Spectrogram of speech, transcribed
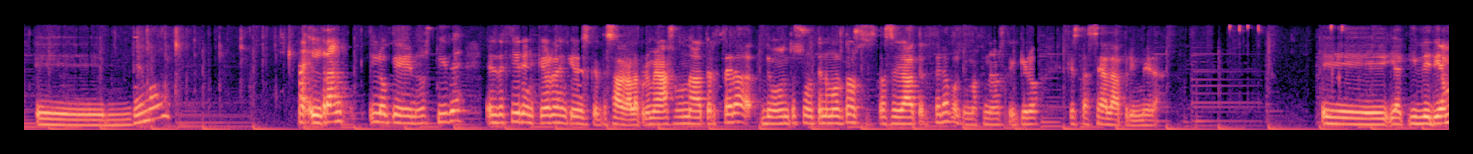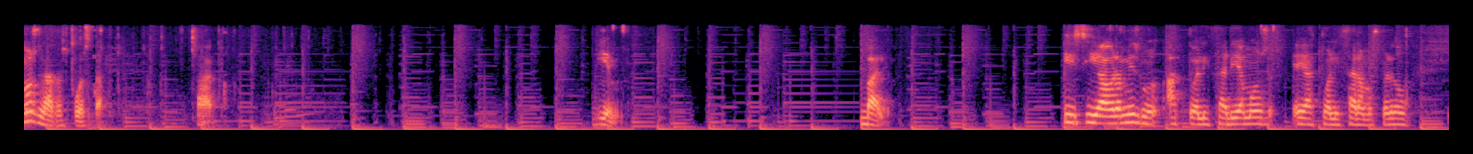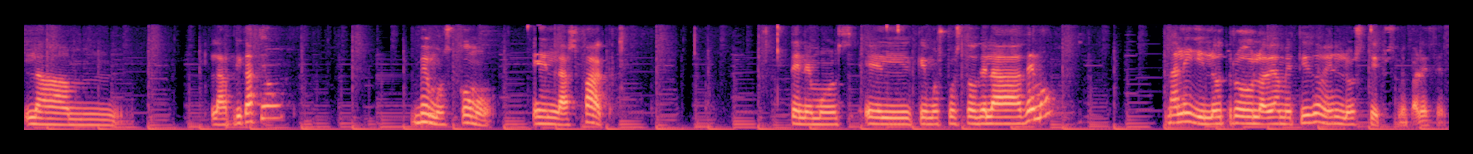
poner demo el rank lo que nos pide es decir en qué orden quieres que te salga, la primera, la segunda, la tercera. De momento solo tenemos dos, esta sería la tercera, porque imaginaos que quiero que esta sea la primera. Eh, y aquí diríamos la respuesta. Bien. Vale. Y si ahora mismo actualizaríamos, eh, actualizáramos perdón, la, mm, aplicación, vemos como en las FAQ tenemos el que hemos puesto de la demo, ¿vale? Y el otro lo había metido en los tips, me parece.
